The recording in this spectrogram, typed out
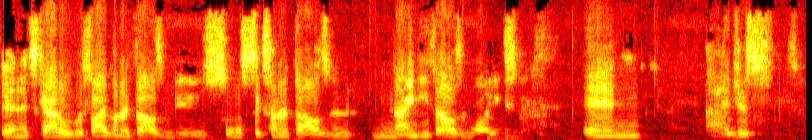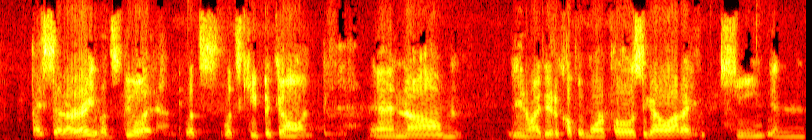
And it's got over 500,000 views, almost 600,000, 90,000 likes. And I just, I said, all right, let's do it. Let's, let's keep it going. And, um, you know, I did a couple more posts. I got a lot of heat. And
